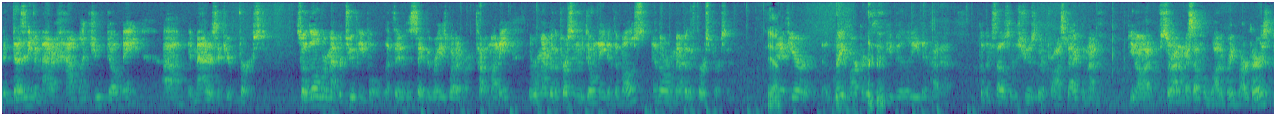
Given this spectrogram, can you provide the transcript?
it doesn't even matter how much you donate. Um, it matters if you're first. So they'll remember two people. If they say they raise whatever a ton of money, they'll remember the person who donated the most, and they'll remember the first person. Yeah. And if you're a great marketers have the ability to kind of put themselves in the shoes of their prospect, and I've you know I've surrounded myself with a lot of great marketers,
